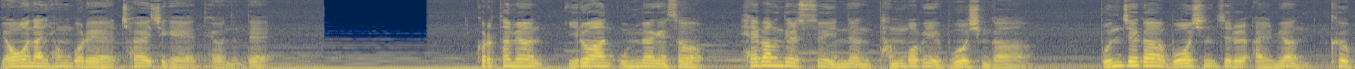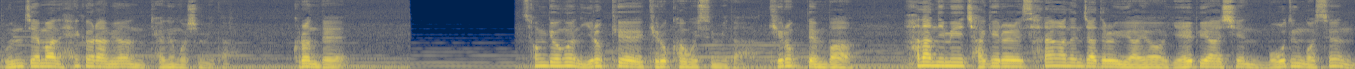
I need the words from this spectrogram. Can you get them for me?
영원한 형벌에 처해지게 되었는데 그렇다면 이러한 운명에서 해방될 수 있는 방법이 무엇인가? 문제가 무엇인지를 알면 그 문제만 해결하면 되는 것입니다. 그런데 성경은 이렇게 기록하고 있습니다. 기록된 바 하나님이 자기를 사랑하는 자들을 위하여 예비하신 모든 것은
